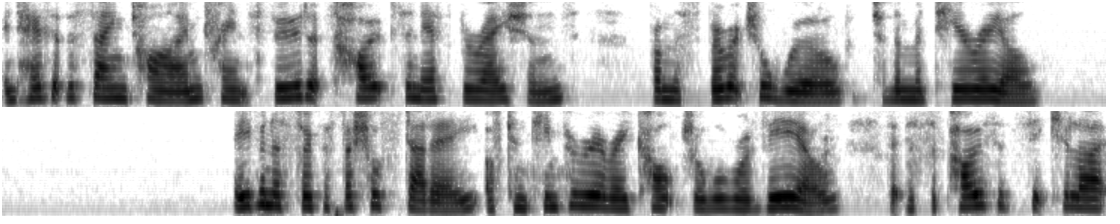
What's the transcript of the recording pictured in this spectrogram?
and has at the same time transferred its hopes and aspirations from the spiritual world to the material. Even a superficial study of contemporary culture will reveal that the supposed secular,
